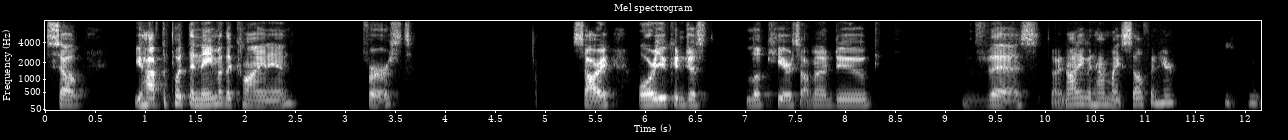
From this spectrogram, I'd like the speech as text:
So you have to put the name of the client in first. Sorry, or you can just look here. So I'm going to do this. Do I not even have myself in here?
